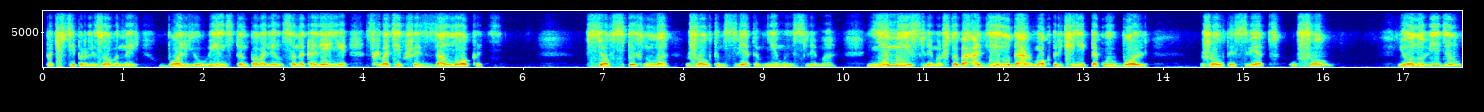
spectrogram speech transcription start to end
Почти парализованный болью Уинстон повалился на колени, схватившись за локоть. Все вспыхнуло желтым светом. Немыслимо, немыслимо, чтобы один удар мог причинить такую боль. Желтый свет ушел, и он увидел,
